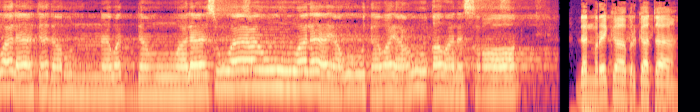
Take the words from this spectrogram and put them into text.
وَلَا تَذَرُنَّ وَدًّا وَلَا سُوَاعًا وَلَا يَغُوثَ وَيَعُوقَ وَنَسْرًا Dan mereka berkata,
